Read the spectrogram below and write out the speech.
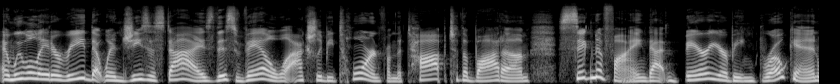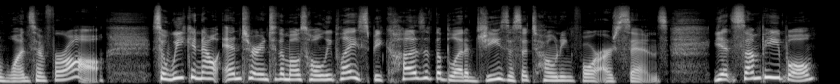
And we will later read that when Jesus dies, this veil will actually be torn from the top to the bottom, signifying that barrier being broken once and for all. So we can now enter into the most holy place because of the blood of Jesus atoning for our sins. Yet some people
